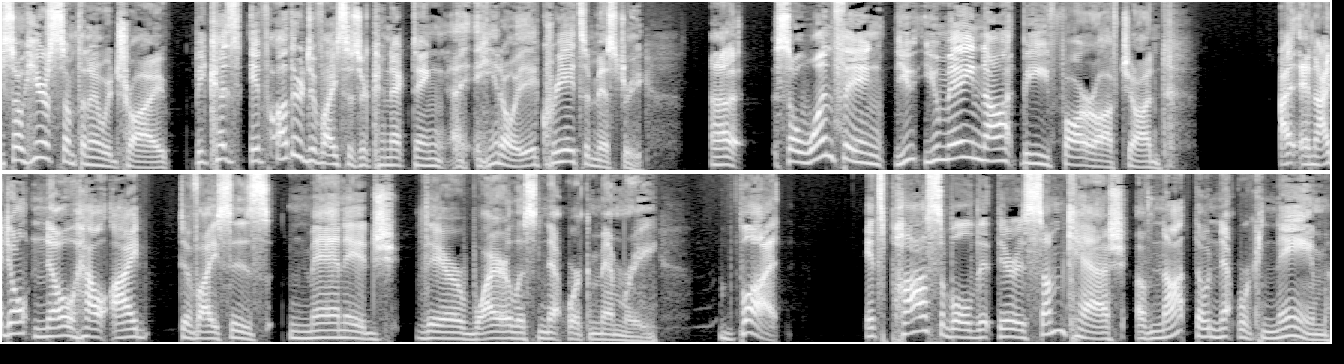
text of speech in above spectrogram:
So here's something I would try because if other devices are connecting, uh, you know, it creates a mystery. Uh, so one thing you you may not be far off, John. I, and I don't know how i devices manage their wireless network memory, but it's possible that there is some cache of not the network name,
